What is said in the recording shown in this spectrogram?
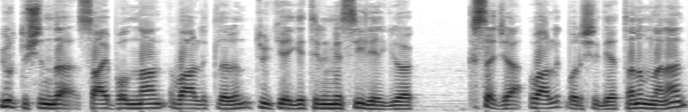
yurt dışında sahip olunan varlıkların Türkiye'ye getirilmesiyle ilgili olarak kısaca varlık barışı diye tanımlanan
